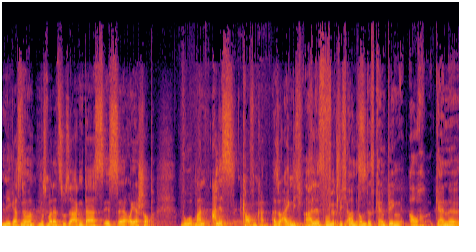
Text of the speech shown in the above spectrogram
Megastore, Na? muss man dazu sagen. Das ist äh, euer Shop wo man alles kaufen kann. Also eigentlich alles wirklich rund, alles. Rund um das Camping, auch gerne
